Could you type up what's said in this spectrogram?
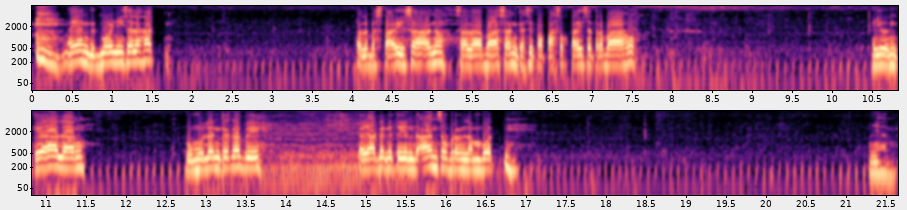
Ayan, good morning sa lahat. Palabas tayo sa ano, sa labasan kasi papasok tayo sa trabaho. Ayun, kaya lang umulan kagabi. Kaya ganito yung daan, sobrang lambot. Ayan.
